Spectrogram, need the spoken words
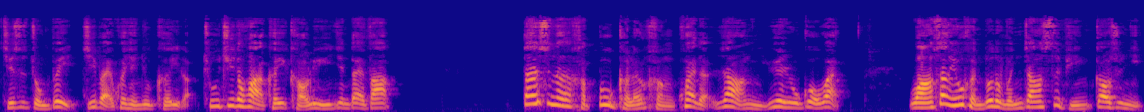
其实准备几百块钱就可以了。初期的话可以考虑一件代发，但是呢，很不可能很快的让你月入过万。网上有很多的文章、视频告诉你，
